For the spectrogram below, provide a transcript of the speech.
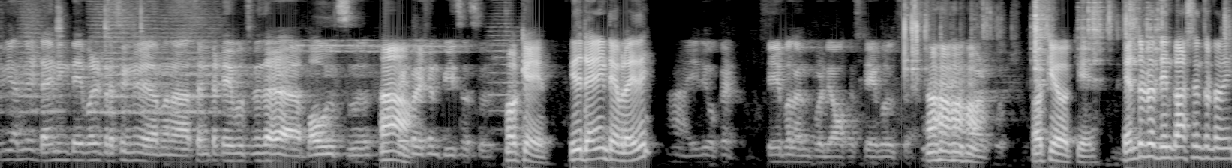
ఇవి అన్ని డైనింగ్ టేబుల్ డ్రెస్సింగ్ మన సెంటర్ టేబుల్స్ మీద బౌల్స్. Decoration pieces. ఓకే ఇది డైనింగ్ టేబుల్ ఇది? ఇది ఒక టేబుల్ అనుకోండి ఆఫీస్ టేబుల్స్. ఓకే ఓకే. ఎంత ఉంటుంది? దీని కాస్ట్ ఎంత ఉంటుంది?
